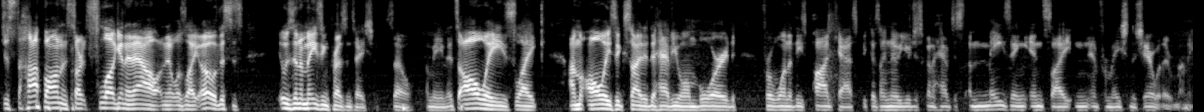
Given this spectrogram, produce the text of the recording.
just hop on and start slugging it out. And it was like oh this is it was an amazing presentation. So i mean it's always like i'm always excited to have you on board for one of these podcasts because i know you're just going to have just amazing insight and information to share with everybody.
